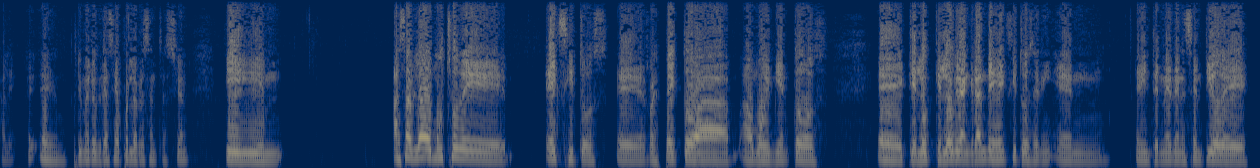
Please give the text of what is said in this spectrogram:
Vale. Eh, eh, primero, gracias por la presentación. Y mm, has hablado mucho de éxitos eh, respecto a, movimientos eh, que, lo, que logran grandes éxitos en, Internet en el sentido de,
